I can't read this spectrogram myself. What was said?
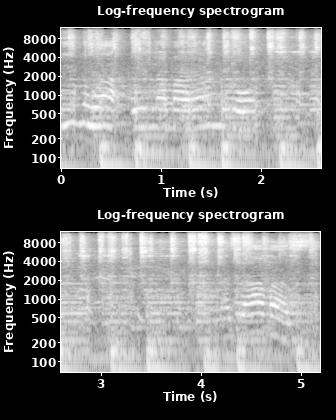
quinoa, el amaranto, las habas,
